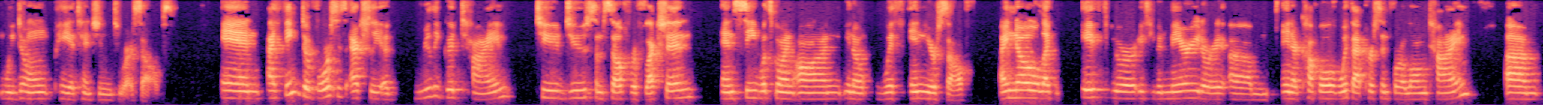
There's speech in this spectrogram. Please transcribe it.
we don't pay attention to ourselves. And I think divorce is actually a really good time to do some self reflection and see what's going on, you know, within yourself. I know like if you're if you've been married or um, in a couple with that person for a long time um,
